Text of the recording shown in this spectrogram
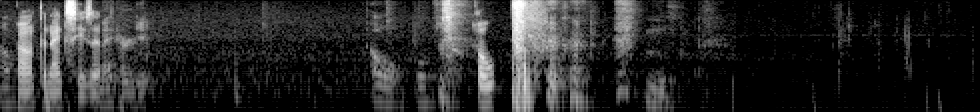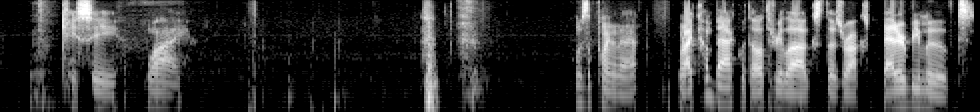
I'll. Oh, the knight sees it. Knight heard you. Oh, oops. Oh, Hmm. KC, why? what was the point of that? When I come back with all three logs, those rocks better be moved.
